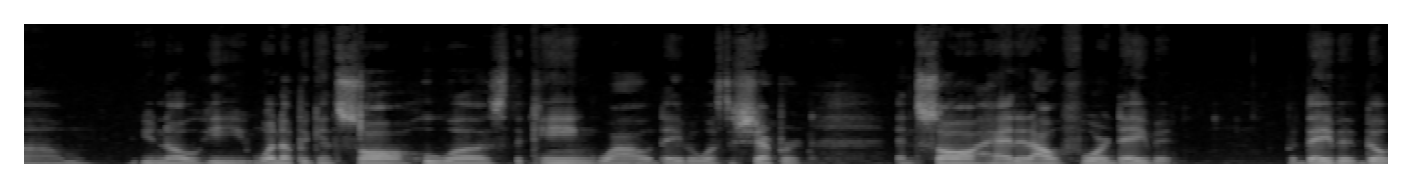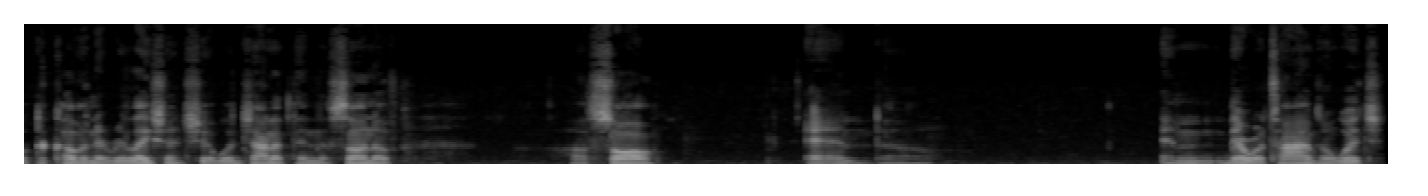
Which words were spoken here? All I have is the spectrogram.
um, you know, he went up against Saul, who was the king while David was the shepherd. And Saul had it out for David. But David built a covenant relationship with Jonathan, the son of uh, Saul. And uh, and there were times in which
